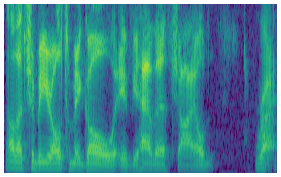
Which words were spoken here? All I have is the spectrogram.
Yep. Oh, that should be your ultimate goal if you have a child, Right.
